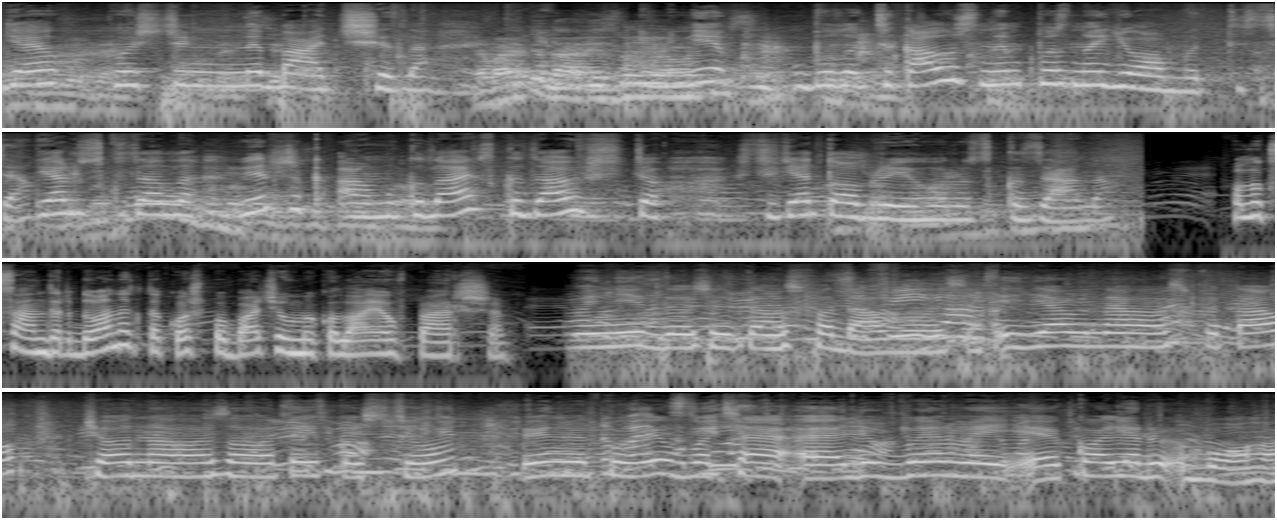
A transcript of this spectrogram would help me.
Я його ще не бачила. І мені було цікаво з ним познайомитися. Я розказала віршик, а Миколай сказав, що, що я добре його розказала. Олександр Доник також побачив Миколая вперше. Мені дуже там сподобалося. І я в нього спитав, чого в нього золотий костюм. Він відповів, бо це е, любимий е, колір Бога.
